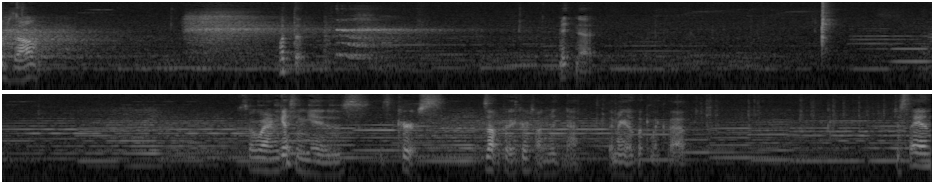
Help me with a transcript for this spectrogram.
Up, Zom? What the? Midnight. So what I'm guessing is, is a curse. Zom put a curse on Midnight They made it look like that. Just saying.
